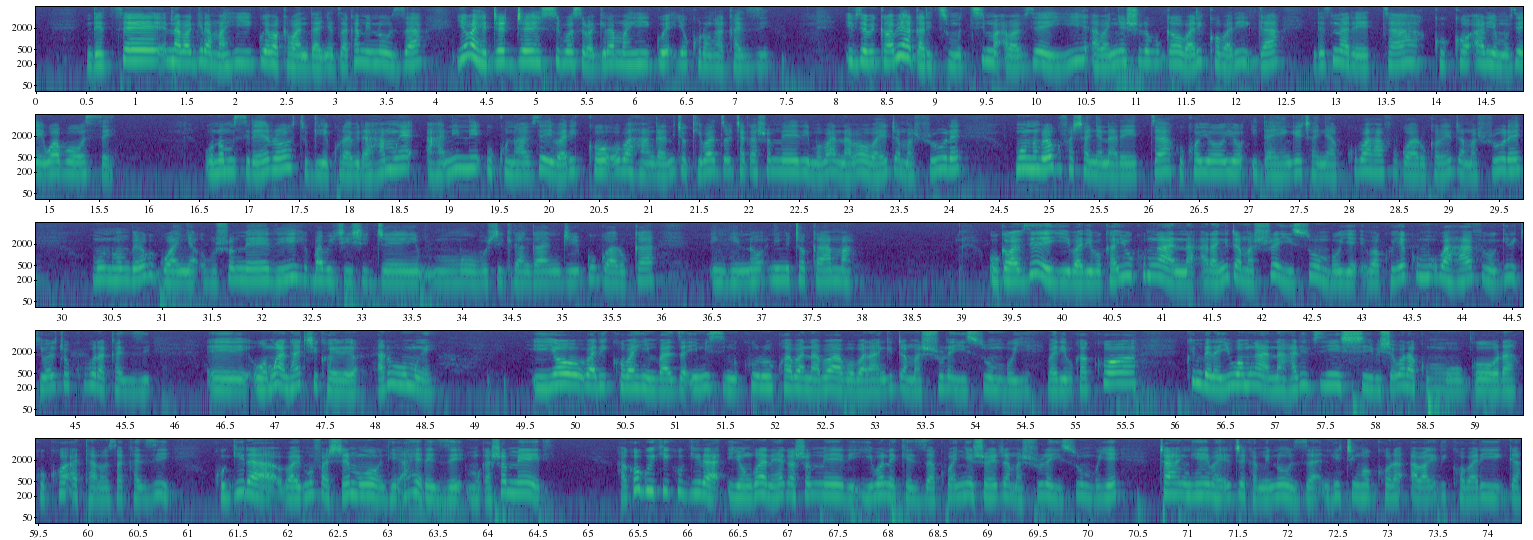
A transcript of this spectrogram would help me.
ndetse n'abagira amahirwe bakabandanya za kaminuza iyo bahejeje si bose bagira amahirwe yo kuronka akazi ibyo bikaba bihagaritse umutima ababyeyi abanyeshuri ubwabo bariko bariga ndetse na leta kuko ariyo mubyeyi wa bose uno musi rero tugiye kurabira hamwe ahanini ukuntu ababyeyi bariko bahangana n'icyo kibazo cy'agashomeri mu bana babo baheje amashuri mu ntumbero yo gufashanya na leta kuko yoyo idahengecanya kuba hafi guharuka ruheje amashuri mu ntumbero yo kurwanya ubushomeri babicishije mu bushikiranganje bw'ugwaruka inkino n'imico kama ubwo abavyeyi baribuka yuko umwana arangije amashuri yisumbuye bakwiye kumuba hafi kugira ikibazo cyo kubura akazi eh, uwo mwana hacikorere ari umwe iyo bariko bahimbaza iminsi mikuru abana babo barangije amashuri yisumbuye baribuka ko ko imbere y'uwo mwana hari byinshi bishobora kumugora kuko ataronse akazi kugira babimufashemwo ntiahereze mu gashomeri hakorwa iki kugira iyo ngorane y'agashomeri yibonekeza ku banyeshuri beje amashuri yisumbuye canke bahereje kaminuza ntici nkokora abariko bariga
